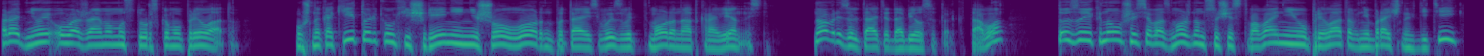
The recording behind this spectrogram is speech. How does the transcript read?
родней уважаемому стурскому прилату. Уж на какие только ухищрения не шел Лорн, пытаясь вызвать Тмора на откровенность. Но в результате добился только того, что, заикнувшись о возможном существовании у прилата внебрачных детей,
